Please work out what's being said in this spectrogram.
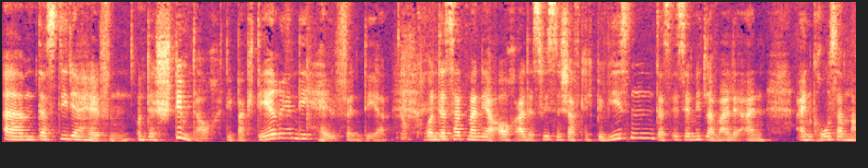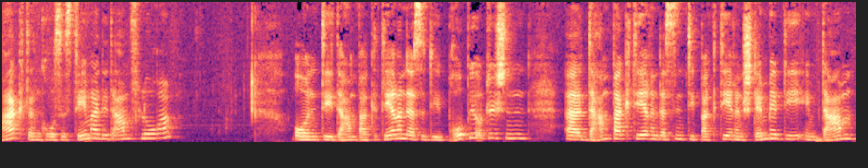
ähm, dass die dir helfen. Und das stimmt auch. Die Bakterien, die helfen dir. Okay. Und das hat man ja auch alles wissenschaftlich bewiesen. Das ist ja mittlerweile ein, ein großer Markt, ein großes Thema, die Darmflora. Und die Darmbakterien, also die probiotischen Darmbakterien, das sind die Bakterienstämme, die im Darm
